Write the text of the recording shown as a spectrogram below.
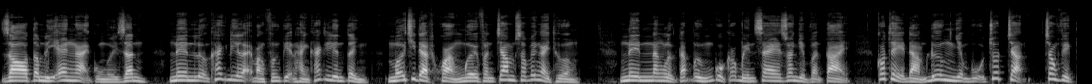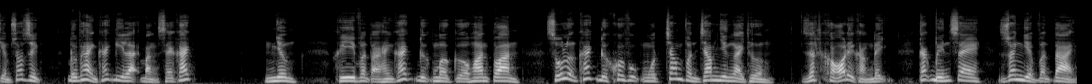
do tâm lý e ngại của người dân nên lượng khách đi lại bằng phương tiện hành khách liên tỉnh mới chỉ đạt khoảng 10% so với ngày thường, nên năng lực đáp ứng của các bến xe doanh nghiệp vận tải có thể đảm đương nhiệm vụ chốt chặn trong việc kiểm soát dịch đối với hành khách đi lại bằng xe khách. Nhưng khi vận tải hành khách được mở cửa hoàn toàn, số lượng khách được khôi phục 100% như ngày thường, rất khó để khẳng định các bến xe, doanh nghiệp vận tải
